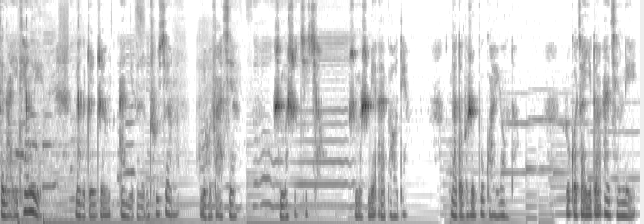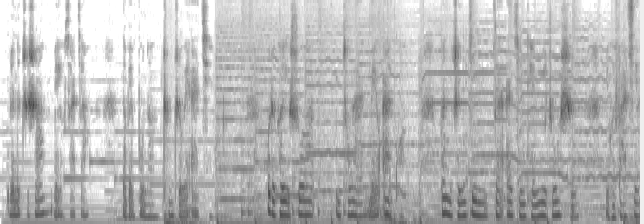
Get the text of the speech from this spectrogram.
在哪一天里，那个真正爱你的人出现了，你会发现，什么是技巧，什么是恋爱宝典，那都不是不管用的。如果在一段爱情里，人的智商没有下降，那便不能称之为爱情。或者可以说，你从来没有爱过。当你沉浸在爱情甜蜜中时，你会发现。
